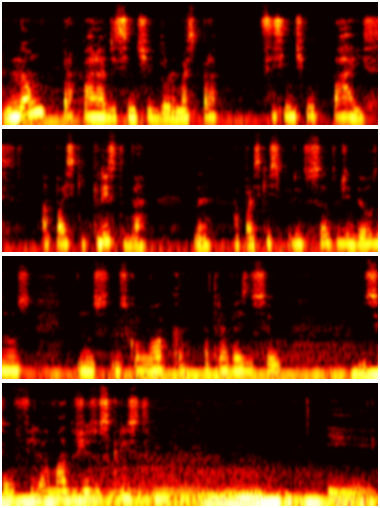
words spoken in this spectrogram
não para parar de sentir dor, mas para se sentir em paz, a paz que Cristo dá, né? A paz que o Espírito Santo de Deus nos, nos, nos coloca através do seu do seu filho amado Jesus Cristo. E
